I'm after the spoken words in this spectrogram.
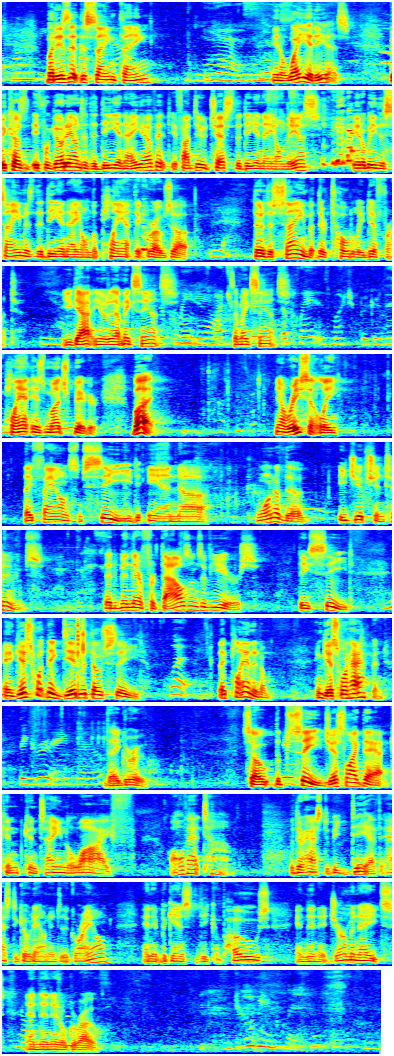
But is it the same thing? Yes. In a way, it is. Because if we go down to the DNA of it, if I do test the DNA on this, it'll be the same as the DNA on the plant that grows up. Yeah. They're the same, but they're totally different. You got, you know, does that make sense? Plant is much Does that make sense? The plant is much bigger than plant is much bigger. But now recently, they found some seed in uh, one of the Egyptian tombs that had been there for thousands of years. These seed, and guess what they did with those seed? What? They planted them, and guess what happened? They grew. They grew. So the seed, just like that, can contain life all that time. But there has to be death. It has to go down into the ground and it begins to decompose and then it germinates and then it'll grow.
